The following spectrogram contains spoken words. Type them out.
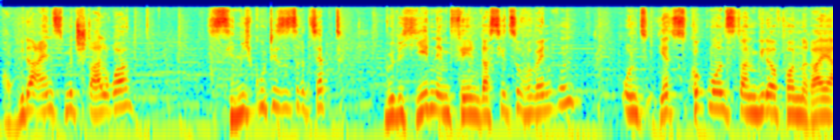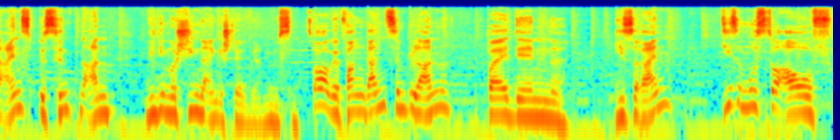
Auch wieder eins mit Stahlrohr ziemlich gut, dieses Rezept. Würde ich jedem empfehlen, das hier zu verwenden. Und jetzt gucken wir uns dann wieder von Reihe 1 bis hinten an, wie die Maschinen eingestellt werden müssen. So, wir fangen ganz simpel an bei den Gießereien. Diese musst du auf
